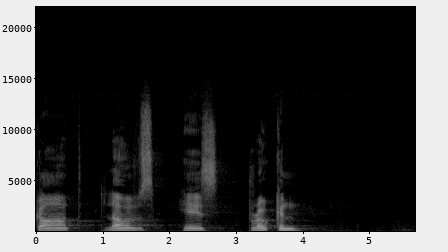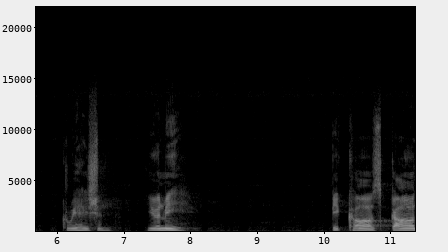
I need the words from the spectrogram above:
God loves his broken creation, you and me because God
